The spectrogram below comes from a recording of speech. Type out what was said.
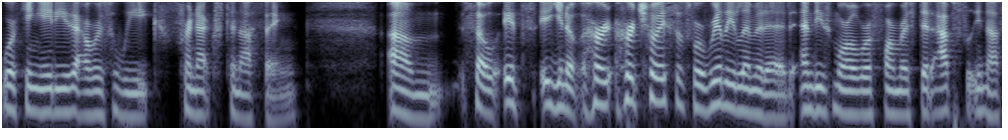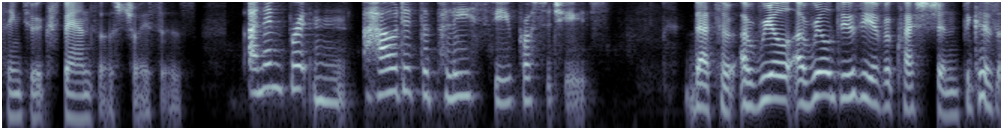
working 80 hours a week for next to nothing um, so it's you know her her choices were really limited, and these moral reformers did absolutely nothing to expand those choices. And in Britain, how did the police view prostitutes? That's a, a real a real doozy of a question because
